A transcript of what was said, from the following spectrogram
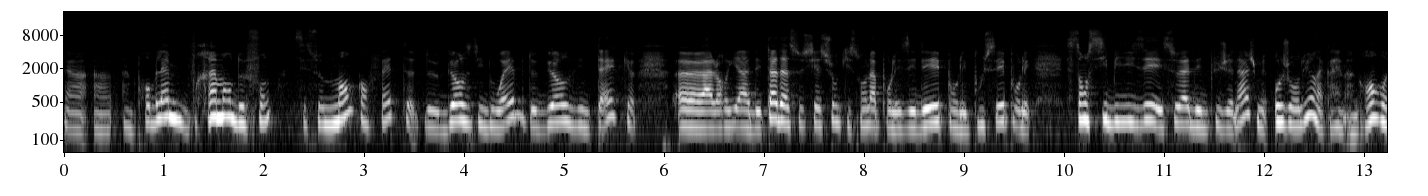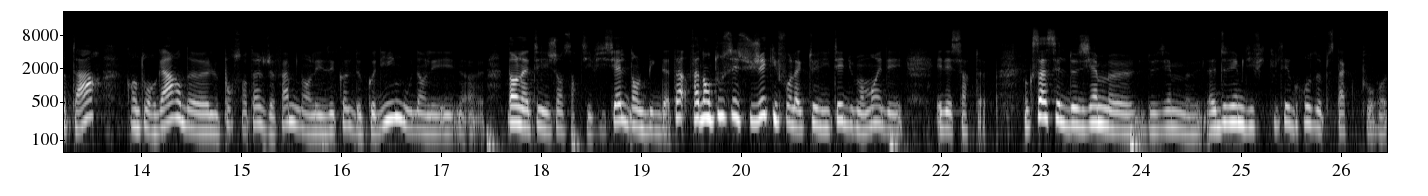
un, problème vraiment de fond c'est ce manque en fait de girls in web, de girls in tech. Euh, alors il y a des tas d'associations qui sont là pour les aider, pour les pousser, pour les sensibiliser et cela dès le plus jeune âge. Mais aujourd'hui, on a quand même un grand retard quand on regarde euh, le pourcentage de femmes dans les écoles de coding ou dans les euh, dans l'intelligence artificielle, dans le big data, enfin dans tous ces sujets qui font l'actualité du moment et des et des startups. Donc ça c'est le deuxième deuxième la deuxième difficulté, gros obstacle pour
